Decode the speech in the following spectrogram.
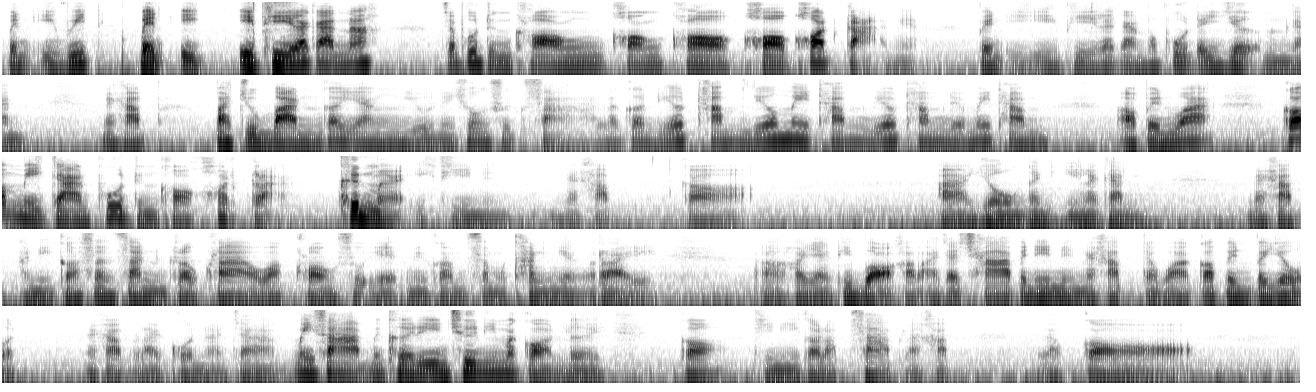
เป็นอีกวิเป็นอีกอีพีแล้วกันนะ จะพูดถึงคลองคลองคอคอคอดกะเนี่ยเป็นอีกอีพีแล้วกันเพราะพูดได้เยอะเหมือนกันนะครับ ปัจจุบันก็ยังอยู่ในช่วงศึกษา แล้วก็เดี๋ยวทำเดี๋ยวไม่ทำเดี๋ยวทำเดี๋ยวไม่ทำเอาเป็นว่าก็มีการพูดถึงคอคอดกะขึ้นมาอีกทีหนึ่งนะครับ ก็โยงกันอย่างนี้แล้วกันนะครับ อันนี้ก็สั้นๆ คร่าวๆ ว่าคลองสุเอตมีความสำคัญอย่างไรเขาอย่างที่บอกครับอาจจะช้าไปนิดนึงนะครับ แต่ว่าก็เป็นประโยชน์นะครับ หลายคนอาจจะไม่ทราบไม่เคยได้ยินชื่อนี้มาก่อนเลย ก็ทีนี้ก็รับทราบแล้วครับ แล้วก็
